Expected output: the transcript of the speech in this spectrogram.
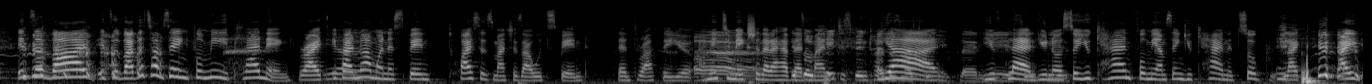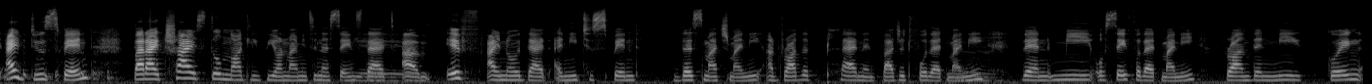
it's a vibe. It's a vibe. That's what I'm saying. For me, planning, right? If I know I'm going to spend twice as much as I would spend then throughout the year, I need to make sure Ah, that I have it's that okay money. to spend twice as yeah, much if you've planned. You've Yes, planned, yes, you know. So you can. For me, I'm saying you can. It's so gr- like I I do spend, but I try still not live beyond my means in a sense that um if I know that I need to spend this much money, I'd rather plan and budget for that money Mm. than me or save for that money rather than me going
